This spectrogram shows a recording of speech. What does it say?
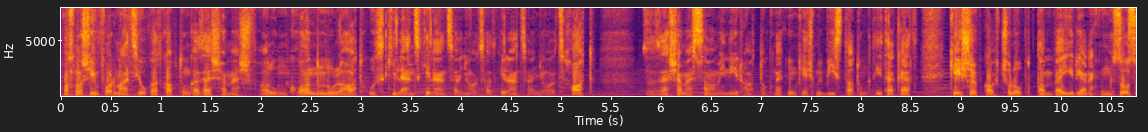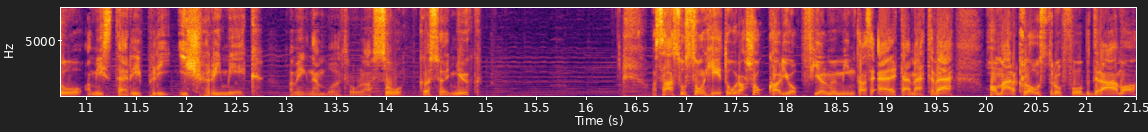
Hasznos információkat kaptunk az SMS falunkon 0620 998 986 az az SMS szám, amin írhattok nekünk, és mi biztatunk titeket. Később kapcsolódtam, beírja nekünk Zozó, a Mr. Ripley is remake, amíg nem volt róla szó. Köszönjük! A 127 óra sokkal jobb film, mint az Eltemetve, ha már klaustrofób dráma,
